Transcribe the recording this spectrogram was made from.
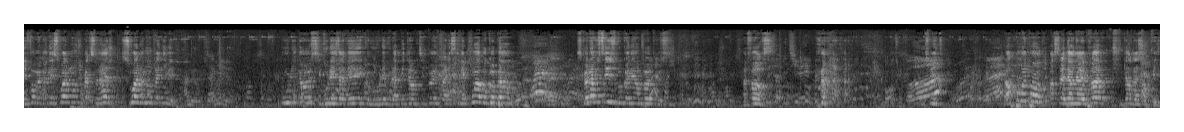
Il faut me donner soit le nom du personnage, soit le nom de l'animé. Ou les deux, si vous les avez et que vous voulez vous la péter un petit peu, il faut laisser des points à vos copains. Parce que là aussi, je vous connais un peu tous. À force. Ensuite. Alors pour répondre, parce que c'est la dernière épreuve, je vous garde la surprise.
